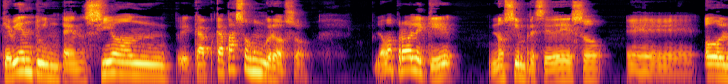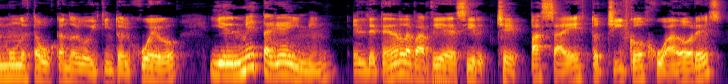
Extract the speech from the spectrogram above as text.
que vean tu intención. Eh, cap- capaz sos un grosso. Lo más probable es que no siempre se dé eso. Eh, todo el mundo está buscando algo distinto del juego. Y el metagaming, el de tener la partida y decir, che, pasa esto, chicos, jugadores,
